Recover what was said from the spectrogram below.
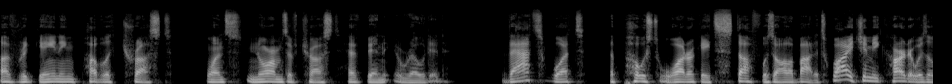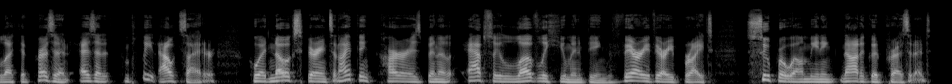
of regaining public trust once norms of trust have been eroded. That's what the post Watergate stuff was all about. It's why Jimmy Carter was elected president as a complete outsider who had no experience. And I think Carter has been an absolutely lovely human being, very, very bright, super well meaning, not a good president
